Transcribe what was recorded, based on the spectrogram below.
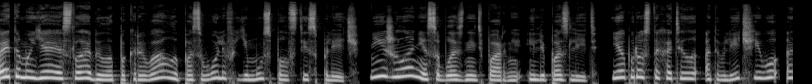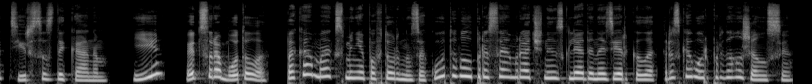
Поэтому я и ослабила покрывало, позволив ему сползти с плеч. Не желание соблазнить парня или позлить, я просто хотела отвлечь его от Тирса с деканом. И это сработало. Пока Макс меня повторно закутывал, бросая мрачные взгляды на зеркало, разговор продолжался.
